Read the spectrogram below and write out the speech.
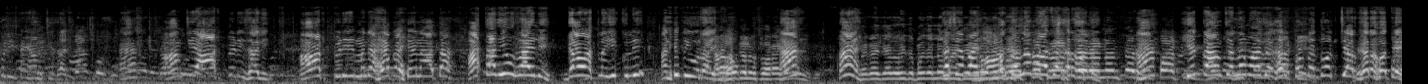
पिढी नाही आमची. हा? आठ पिढी झाली. आठ पिढी म्हणजे हे का हे ना आता आता येऊन राहिली. गावातलं इकली आणि इथे येऊन राहिली. पाहिजे? आमच्या लमाचं घर फक्त दोन चार घर होते.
